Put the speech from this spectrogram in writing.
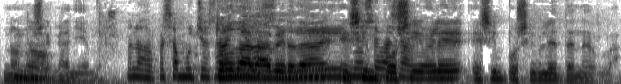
no, nos engañemos. Bueno, pasa muchos Toda años la verdad y es no se va a imposible saber. es imposible tenerla.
